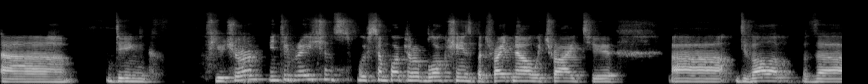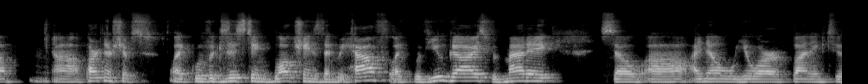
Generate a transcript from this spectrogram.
uh, doing future integrations with some popular blockchains. But right now, we try to uh, develop the uh, partnerships like with existing blockchains that we have, like with you guys, with Matic. So uh, I know you are planning to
